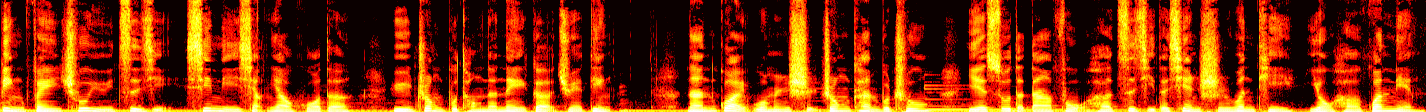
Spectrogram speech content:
并非出于自己心里想要活得与众不同的那个决定。难怪我们始终看不出耶稣的答复和自己的现实问题有何关联。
